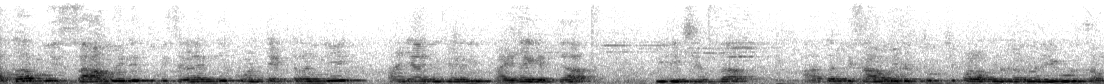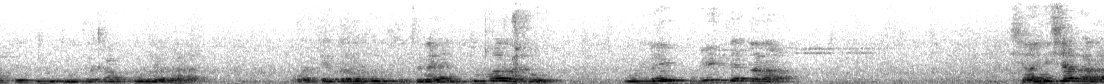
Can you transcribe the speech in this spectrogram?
आता मी सहा महिने तुम्ही सगळ्यांनी कॉन्ट्रॅक्टरांनी आणि अधिकाऱ्यांनी फायदा घेतला इलेक्शनचा आता मी सहा महिन्यात तुमची पळापळ करणार एवढं सांगतोय. तुम्ही तुमचं काम पूर्ण करा. कॉन्ट्रॅक्टरला पण सूचना आहे? आणि तुम्हाला असो कुठलंही बिल देताना शहानिशा करा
